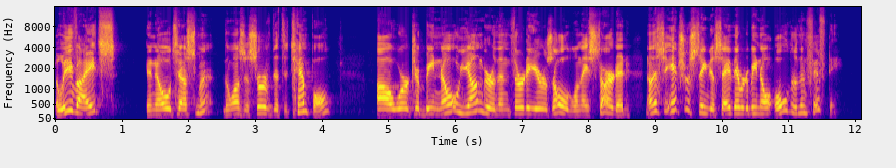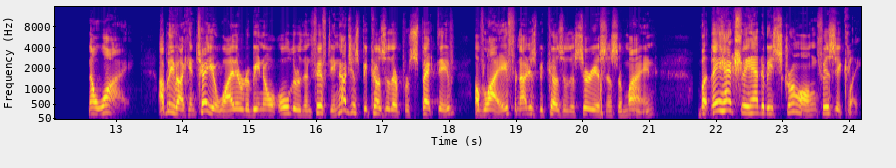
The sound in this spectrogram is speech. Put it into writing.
The Levites in the Old Testament, the ones that served at the temple, uh, were to be no younger than 30 years old when they started. Now, this is interesting to say they were to be no older than 50. Now, why? I believe I can tell you why they were to be no older than 50, not just because of their perspective of life, not just because of their seriousness of mind, but they actually had to be strong physically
